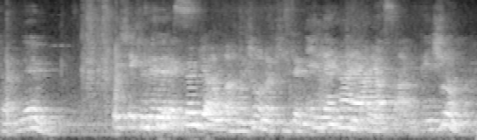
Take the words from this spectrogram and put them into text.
Tanem. Teşekkür ederiz. Önce Allah'ın sonra sizden. Ellerine ayağına sağlık inşallah.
